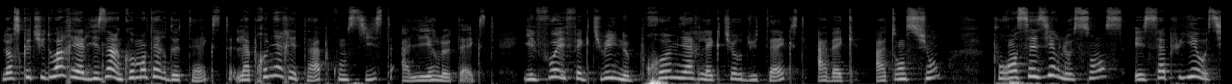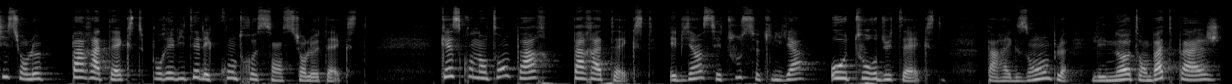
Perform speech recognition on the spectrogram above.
Lorsque tu dois réaliser un commentaire de texte, la première étape consiste à lire le texte. Il faut effectuer une première lecture du texte avec attention pour en saisir le sens et s'appuyer aussi sur le paratexte pour éviter les contresens sur le texte. Qu'est-ce qu'on entend par paratexte? Eh bien, c'est tout ce qu'il y a autour du texte. Par exemple, les notes en bas de page,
